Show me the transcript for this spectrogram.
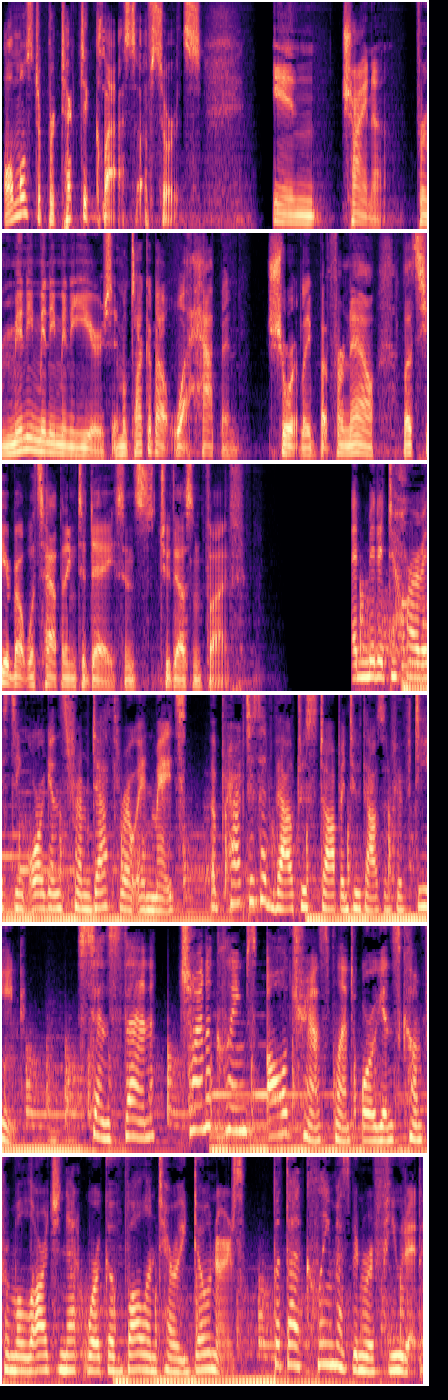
almost a protected class of sorts in China for many, many, many years. And we'll talk about what happened shortly. But for now, let's hear about what's happening today since 2005. Admitted to harvesting organs from death row inmates, a practice it vowed to stop in 2015. Since then, China claims all transplant organs come from a large network of voluntary donors, but that claim has been refuted.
